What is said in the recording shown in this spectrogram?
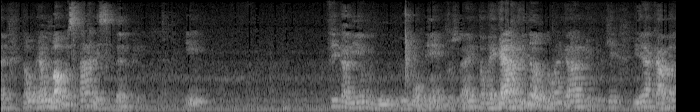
Né? Então é um mal-estar esse dumping. E fica ali um, momentos, né? Então é grave? Não, não é grave, porque ele acaba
